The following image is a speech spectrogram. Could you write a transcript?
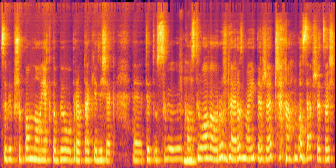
sobie przypomną, jak to było, prawda, kiedyś jak e, Tytus mhm. konstruował różne rozmaite rzeczy, albo zawsze coś,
